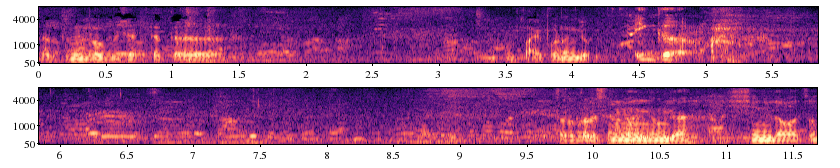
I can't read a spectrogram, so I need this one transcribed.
तर तुम्ही बघू शकतात पाय पडून घेऊ. ऐक तर दर्शन घेऊन घेऊन घ्या शनिदेवाचं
